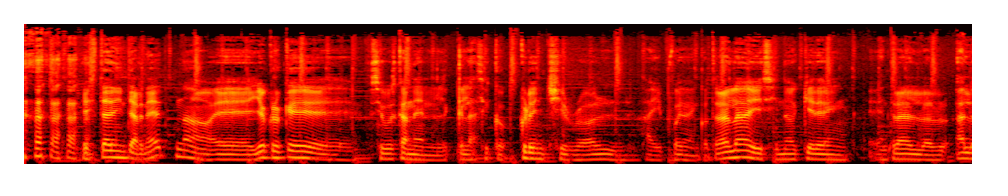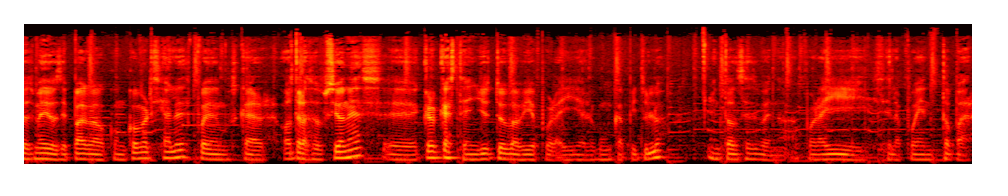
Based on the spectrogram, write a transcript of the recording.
¿Está en internet? No, eh, yo creo que si buscan en el clásico Crunchyroll, ahí pueden encontrarla. Y si no quieren entrar a los medios de paga o con comerciales, pueden buscar otras opciones. Eh, creo que hasta en YouTube había por ahí algún capítulo. Entonces, bueno, por ahí se la pueden topar.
